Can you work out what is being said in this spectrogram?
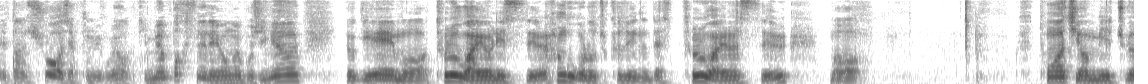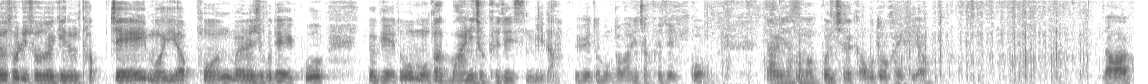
일단 슈어 제품이고요. 뒷면 박스 내용을 보시면 여기에 뭐 true wireless 한국어로 적혀져 있는데 true wireless 뭐 통화 지원 및 주변 소리 조절 기능 탑재, 뭐 이어폰 뭐 이런 식으로 되어 있고 여기에도 뭔가 많이 적혀져 있습니다. 여기에도 뭔가 많이 적혀져 있고 그다음에 이제 한번 본체를 까보도록 할게요. 자, 어,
